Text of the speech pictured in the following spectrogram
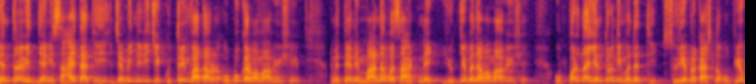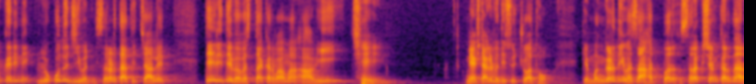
યંત્રવિદ્યાની સહાયતાથી જમીનની નીચે કૃત્રિમ વાતાવરણ ઊભું કરવામાં આવ્યું છે અને તેને માનવ વસાહતને યોગ્ય બનાવવામાં આવ્યું છે. ઉપરના યંત્રોની મદદથી સૂર્યપ્રકાશનો ઉપયોગ કરીને લોકોનું જીવન સરળતાથી ચાલે તે રીતે વ્યવસ્થા કરવામાં આવી છે. નેક્સ્ટ આગળ વધીશું ચોથો, કે મંગળની વસાહત પર સંરક્ષણ કરનાર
